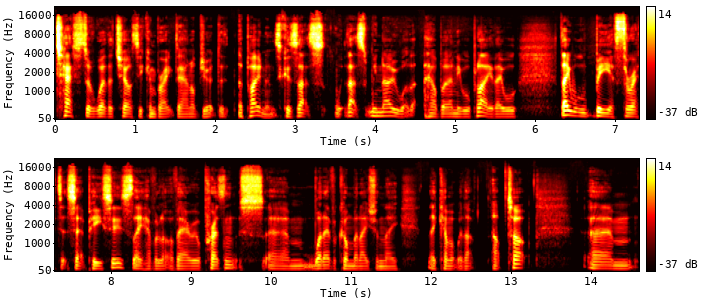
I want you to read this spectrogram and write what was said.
test of whether Chelsea can break down obdurate opponents because that's that's we know what how Burnley will play. They will they will be a threat at set pieces. They have a lot of aerial presence. Um, whatever combination they they come up with up up top. Um,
